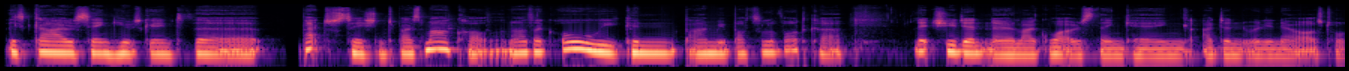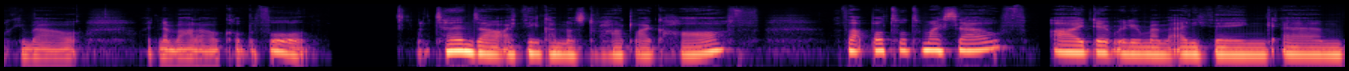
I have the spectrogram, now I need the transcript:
this guy was saying he was going to the petrol station to buy some alcohol, and I was like, "Oh, you can buy me a bottle of vodka." Literally didn't know like what I was thinking. I didn't really know what I was talking about. I'd never had alcohol before. It turns out I think I must have had like half that bottle to myself. I don't really remember anything. Um,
